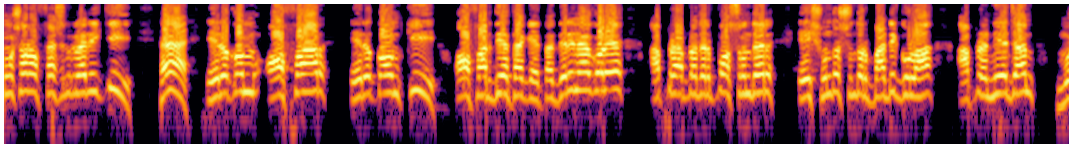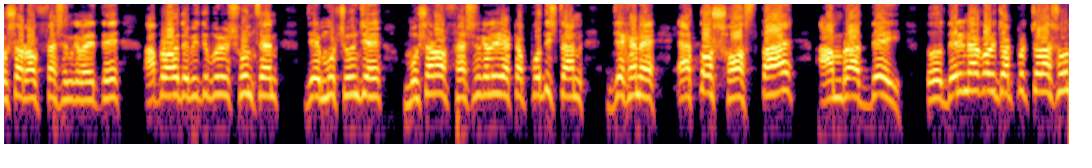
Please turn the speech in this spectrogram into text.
মোশারফ ফ্যাশন গ্যালারি কি? হ্যাঁ এরকম অফার এরকম কি অফার দিয়ে থাকে। তা দেরি না করে আপনারা আপনাদের পছন্দের এই সুন্দর সুন্দর বাটিকগুলা আপনারা নিয়ে যান মোশারফ ফ্যাশন গ্যালারিতে আপনারা হয়তো ইতিপূর্বে শুনছেন যে শুনছে মোশারফ ফ্যাশন গ্যালারি একটা প্রতিষ্ঠান যেখানে এত সস্তায় আমরা দেই। তো দেরি না করে চটপট চলে আসুন।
